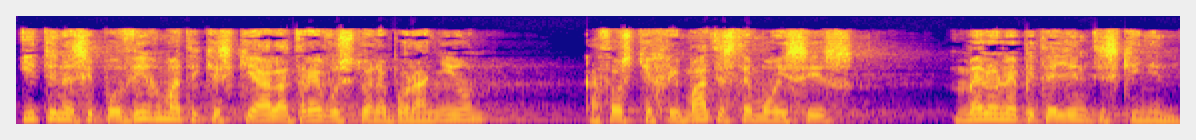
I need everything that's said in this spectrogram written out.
ήτινες υποδείγματι και σκιά λατρεύουση των επορανίων, καθώς και χρημάτιστε Μωυσής, μέλλον επιτελήν της σκηνήν.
